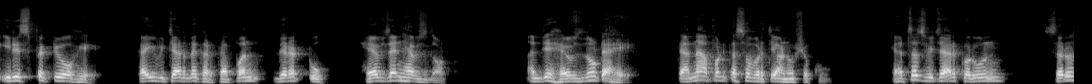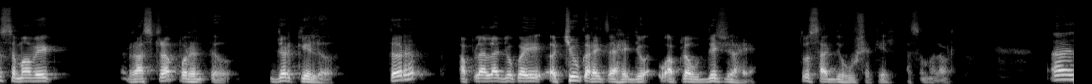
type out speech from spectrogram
इरिस्पेक्टिव्ह ऑफ हे काही विचार न करता पण there are two haves and haves not आणि जे हॅव्ज नॉट आहे त्यांना आपण कसं वरती आणू शकू? ह्याचाच विचार करून सर्वसमावेक राष्ट्रापर्यंत जर केलं तर आपल्याला जो काही अचीव करायचा आहे जो आपला उद्देश जो आहे तो साध्य होऊ शकेल असं मला वाटतं.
